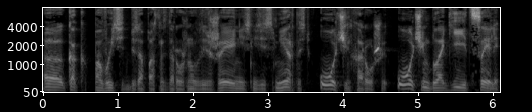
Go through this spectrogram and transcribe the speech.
э, как повысить безопасность дорожного движения, снизить смертность. Очень хороший, очень благие цели.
